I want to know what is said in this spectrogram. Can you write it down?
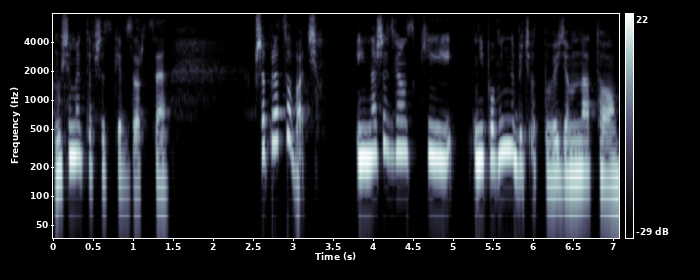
Musimy te wszystkie wzorce przepracować. I nasze związki nie powinny być odpowiedzią na to,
